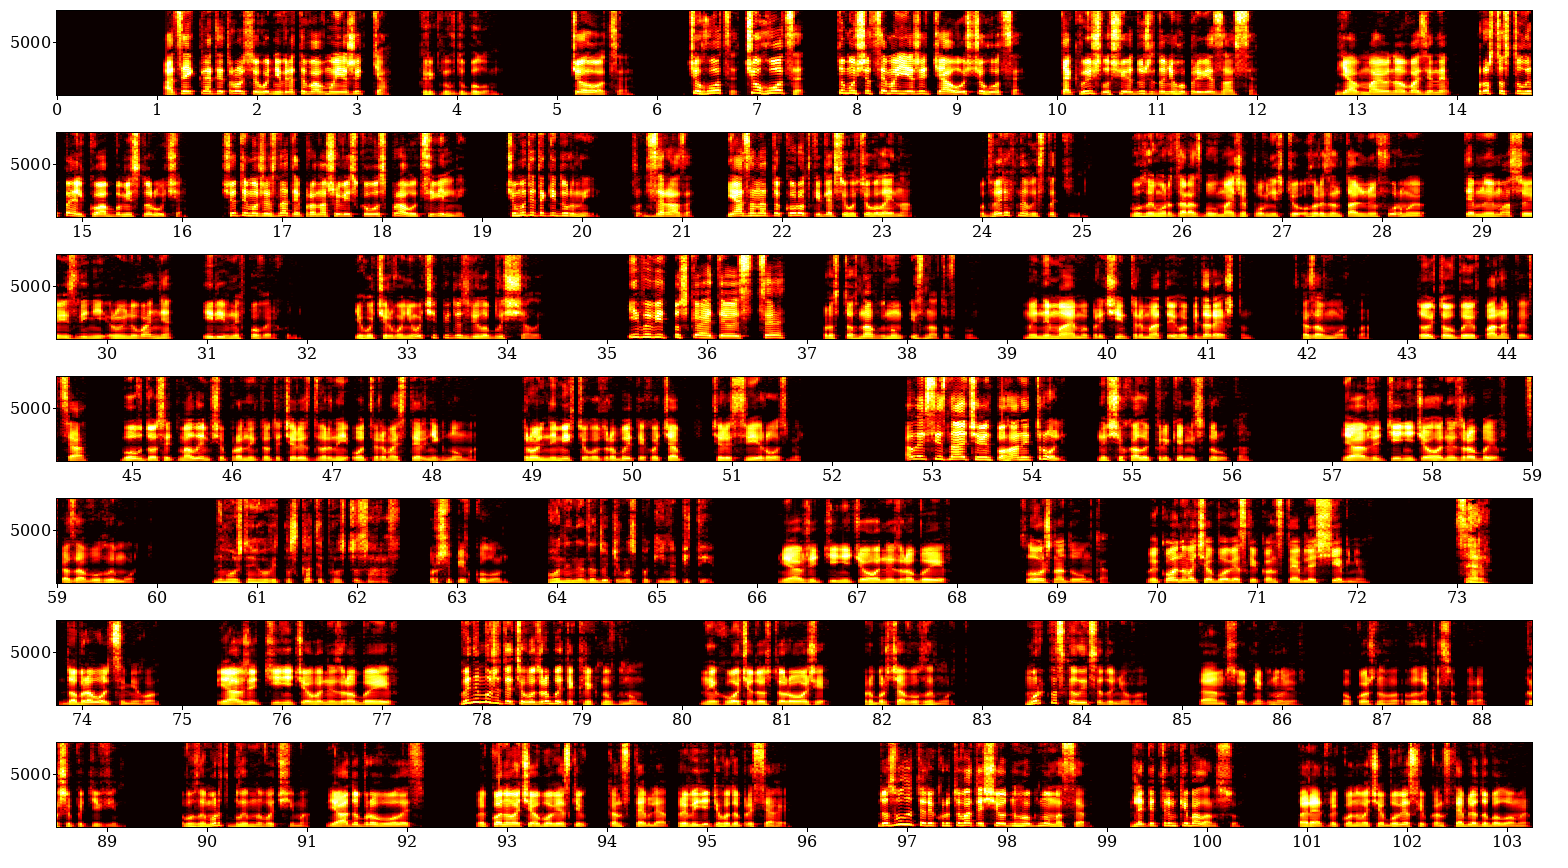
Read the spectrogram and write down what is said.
А цей клятий троль сьогодні врятував моє життя. крикнув дуболом. Чого це? Чого це? Чого це? Тому що це моє життя, ось чого це. Так вийшло, що я дуже до нього прив'язався. Я маю на увазі не просто столипельку або міцноруччя. Що ти можеш знати про нашу військову справу, цивільний? Чому ти такий дурний? От зараза, я занадто короткий для всього цього лайна. У дверях нависла тінь. Вуглемор зараз був майже повністю горизонтальною формою, темною масою із ліній руйнування і рівних поверхонь. Його червоні очі підозріло блищали. І ви відпускаєте ось це? простогнав гном із натовпу. Ми не маємо причин тримати його під арештом, сказав Морква. Той, хто вбив пана клевця, був досить малим, щоб проникнути через дверний отвір майстерні гнома. Троль не міг цього зробити хоча б через свій розмір. Але всі знають, що він поганий троль, не вщухали крики міцнорука. Я в житті нічого не зробив, сказав вуглеморт. Не можна його відпускати просто зараз. прошепів колон. Вони не дадуть йому спокійно піти. Я в житті нічого не зробив. Слушна думка. Виконувач обов'язків констебля щебню. Сер. Добровольцем його. Я в житті нічого не зробив. Ви не можете цього зробити. крикнув гном. Не хочу до сторожі, пробурчав вуглеморт. Морква схилився до нього. Там сотня гномів, у кожного велика сокира, прошепотів він. Вуглеморт блимнув очима. Я доброволець. Виконувача обов'язків констебля, приведіть його до присяги. Дозволите рекрутувати ще одного гнома, сер, для підтримки балансу. Перед виконувача обов'язків констебля до боломи.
